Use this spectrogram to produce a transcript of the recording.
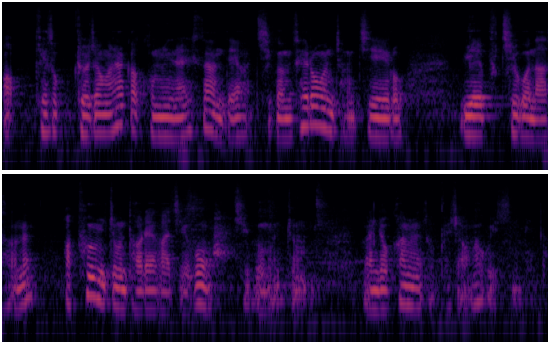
어, 계속 교정을 할까 고민을 했었는데요. 지금 새로운 장치로 위에 붙이고 나서는 아픔이 좀 덜해가지고 지금은 좀 만족하면서 교정하고 있습니다.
